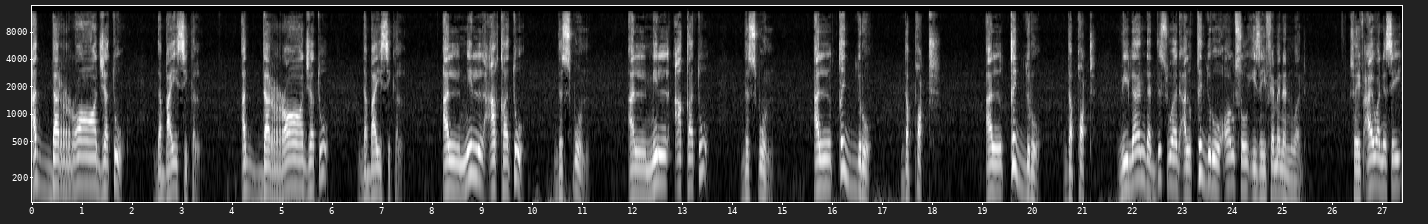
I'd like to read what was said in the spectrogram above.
Ad-darrajatu, the bicycle. Ad-darrajatu, the bicycle. Al-mil'aqatu, the spoon. Al-mil'aqatu, the spoon. Al-qidru, the pot. Al Qidru, the pot. We learn that this word Al Qidru also is a feminine word. So if I want to say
